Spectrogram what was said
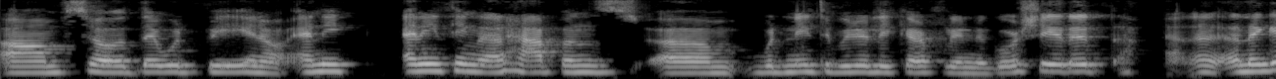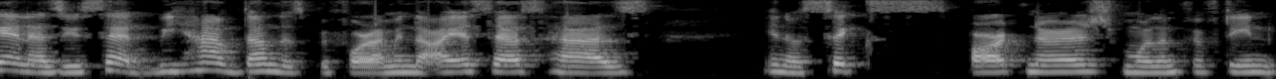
Um, so there would be you know any anything that happens um, would need to be really carefully negotiated. And, and again, as you said, we have done this before. I mean, the ISS has you know six partners, more than 15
